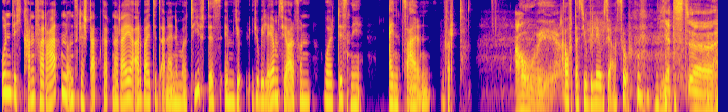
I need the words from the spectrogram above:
Und ich kann verraten, unsere Stadtgärtnerei arbeitet an einem Motiv, das im Jubiläumsjahr von Walt Disney einzahlen wird. Auwe. Auf das Jubiläumsjahr, so. Jetzt. Äh,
